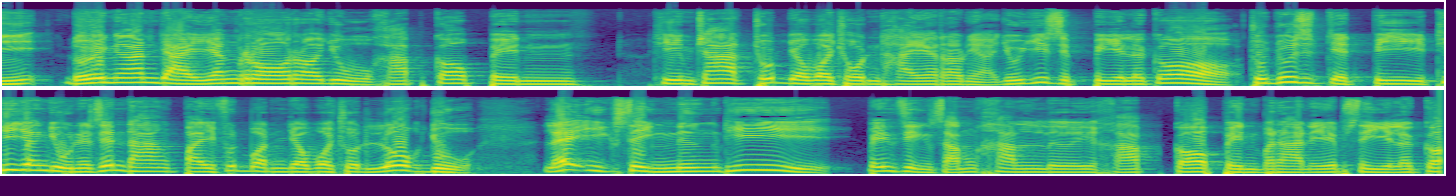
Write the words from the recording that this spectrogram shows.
นี้ โดยงานใหญ่ยังรอเราอยู่ครับก็เป็น ทีมชาติชุดเยาวชนไทยเราเนี่ยอายุ 20 ปี แล้วก็ชุดอายุ17 ปี ที่ยังอยู่ในเส้นทางไปฟุตบอลเยาวชนโลกอยู่ และอีกสิ่งหนึ่งที่เป็นสิ่งสำคัญเลยครับ ก็เป็นประธาน AFC แล้วก็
